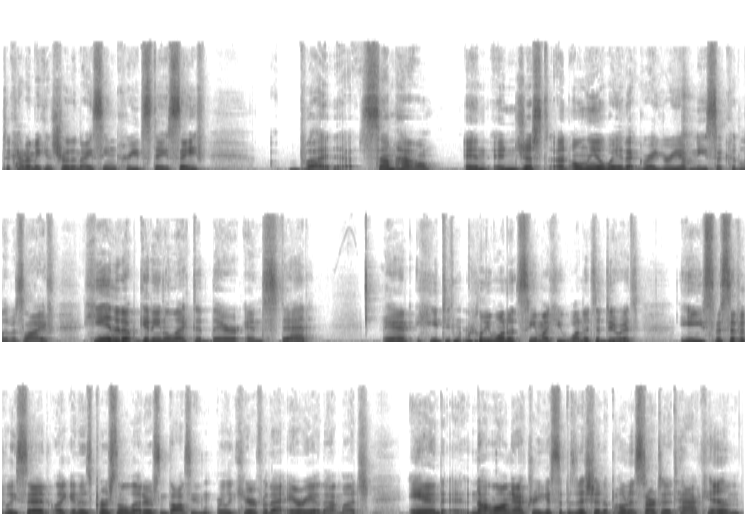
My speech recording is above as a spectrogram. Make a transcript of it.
to kind of making sure the Nicene Creed stays safe. But somehow, and in just an, only a way that Gregory of Nyssa could live his life, he ended up getting elected there instead. And he didn't really want to seem like he wanted to do it. he specifically said, like in his personal letters and thoughts, he didn't really care for that area that much. And not long after he gets the position, opponents start to attack him.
